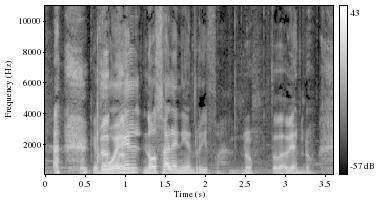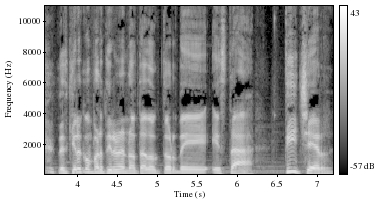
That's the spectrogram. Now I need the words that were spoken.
Porque Joel no sale ni en rifa. No, todavía no. Les quiero compartir una nota, doctor, de esta teacher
